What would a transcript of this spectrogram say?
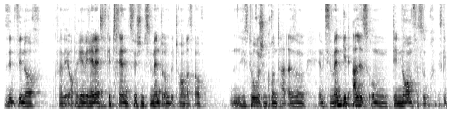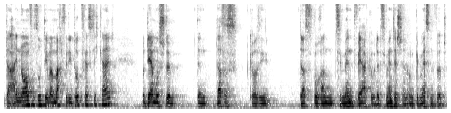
sind wir noch, quasi operieren wir relativ getrennt zwischen Zement und Beton, was auch einen historischen Grund hat. Also im Zement geht alles um den Normversuch. Es gibt da einen Normversuch, den man macht für die Druckfestigkeit und der muss stimmen. Denn das ist quasi das, woran Zementwerke oder Zementherstellung gemessen wird.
